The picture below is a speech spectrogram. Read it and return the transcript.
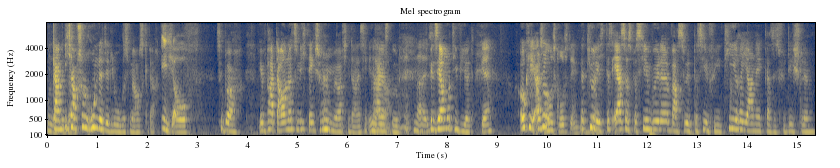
100%. Ganz, ich habe schon hunderte Logos mir ausgedacht. Ich auch. Super. Wir haben ein paar Downloads und ich denke schon an Merchandise. Ja. Alles gut. Ich Nice. bin sehr motiviert. Okay, Man also muss groß denken. natürlich, das erste, was passieren würde, was wird passieren für die Tiere, Janik, das ist für dich schlimm.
